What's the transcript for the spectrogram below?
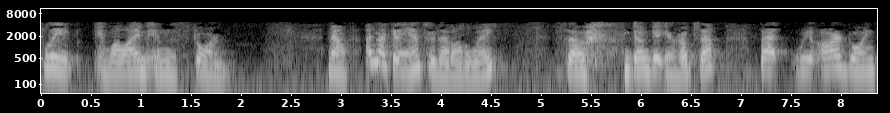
sleep while I'm in the storm? Now, I'm not going to answer that all the way, so don't get your hopes up, but we are going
